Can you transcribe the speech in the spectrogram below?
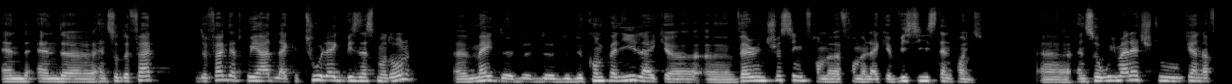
And and and so the fact the fact that we had like a two leg business model made the, the, the, the company like very interesting from a, from a, like a VC standpoint. and so we managed to kind of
